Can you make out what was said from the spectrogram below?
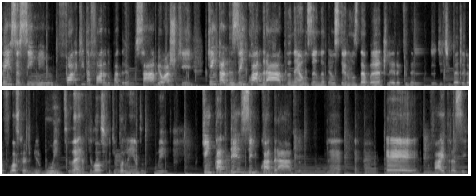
Pensa assim, fora, quem tá fora do padrão, sabe? Eu acho que quem tá desenquadrado, né? Usando até os termos da Butler, aqui da Judith Butler, uma filósofa que eu admiro muito, né? A filósofa que eu tô hum. lendo no momento. Quem tá desenquadrado, né? É, vai trazer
